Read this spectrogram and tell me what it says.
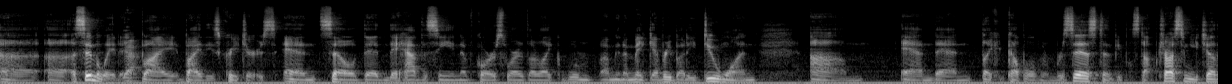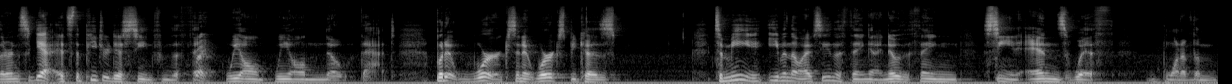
uh, uh, assimilated Yeah. by by these creatures. And so then they have the scene of course where they're like "We're- i'm gonna make everybody do one. Um, and then like a couple of them resist and people stop trusting each other. And it's yeah it's the petri dish scene from the thing. Right. we all we all know that. But it works and it works because to me, even though I've seen the thing and I know the thing scene ends with one of them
